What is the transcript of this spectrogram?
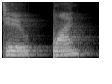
two, one.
